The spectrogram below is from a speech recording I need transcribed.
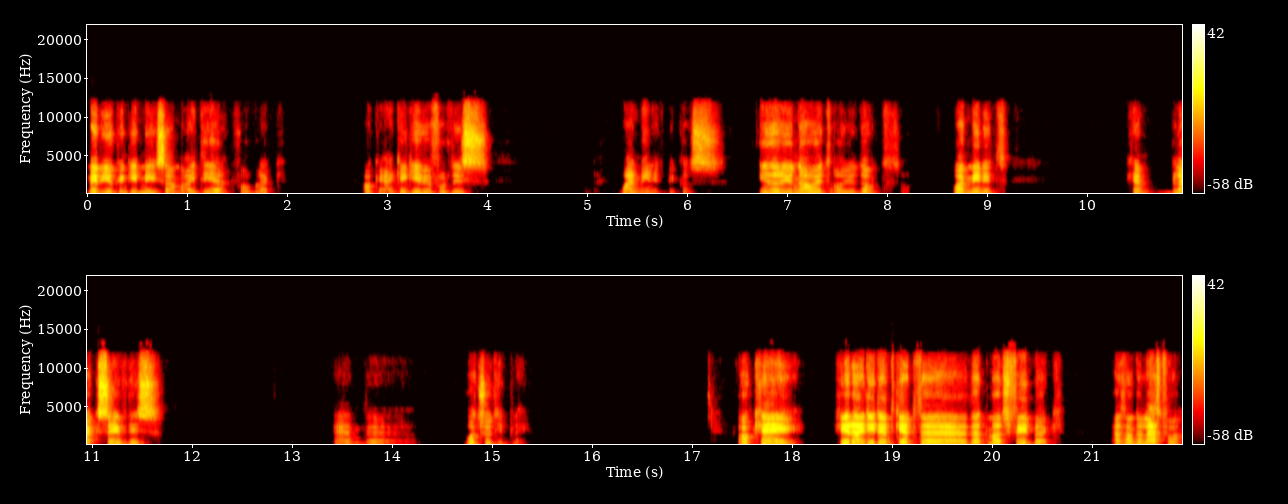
Maybe you can give me some idea for black. Okay, I can give you for this one minute because either you know it or you don't. So one minute, can black save this? And uh, what should he play? Okay, here I didn't get uh, that much feedback as on the last one.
